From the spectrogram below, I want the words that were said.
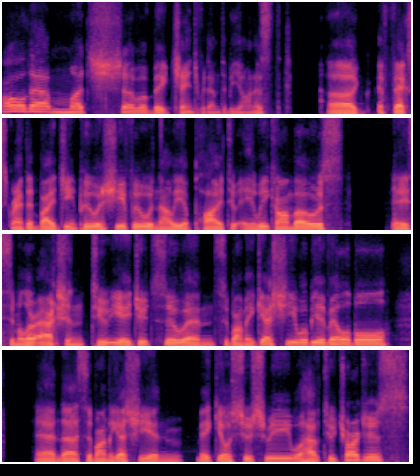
all that much of a big change for them, to be honest. Uh, effects granted by Jinpu and Shifu will now be applied to AoE combos. A similar action to Iaijutsu and Tsubame-gaeshi will be available. And uh, Tsubame-gaeshi and Meikyo Shisui will have two charges.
